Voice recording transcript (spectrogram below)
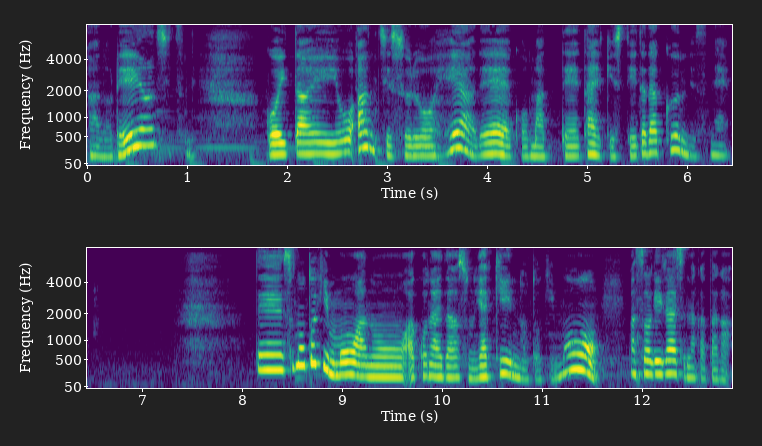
あの霊安室ねご遺体を安置するお部屋でこう待って待機していただくんですね。でその時もあのあこの間その夜勤の時も、まあ、葬儀会社の方が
